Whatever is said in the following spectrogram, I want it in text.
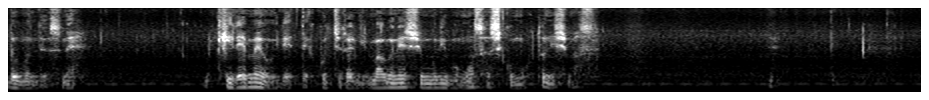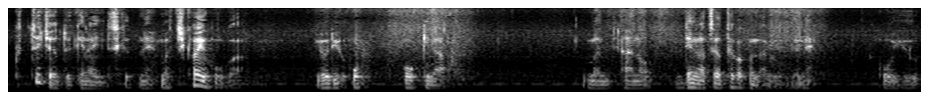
部分ですね。切れ目を入れてこちらにマグネシウムリボンを差し込むことにしますくっついちゃうといけないんですけどね、まあ、近い方がより大きな、まあ、あの電圧が高くなるのでね。こういう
